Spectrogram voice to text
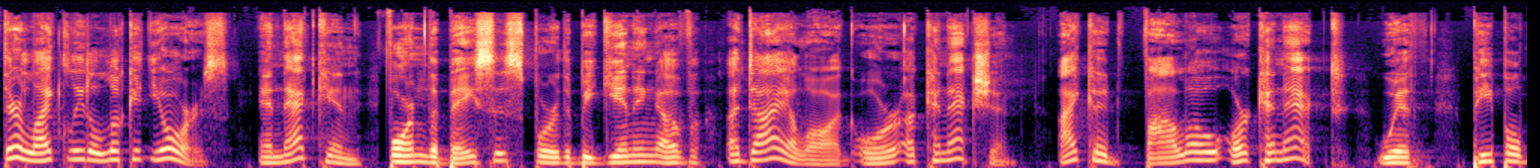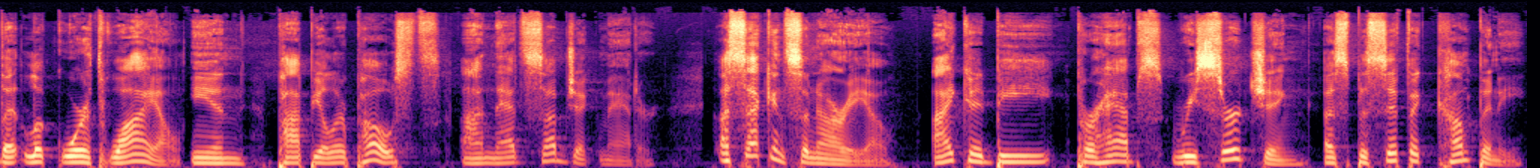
they're likely to look at yours. And that can form the basis for the beginning of a dialogue or a connection. I could follow or connect with people that look worthwhile in popular posts on that subject matter. A second scenario, I could be perhaps researching a specific company.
